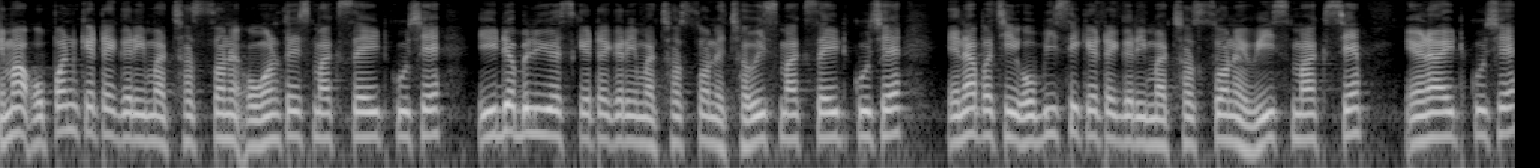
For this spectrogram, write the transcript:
એમાં ઓપન કેટેગરીમાં છસો ને ઓગણત્રીસ માર્ક્સ ઇટકું છે ઈડબ્લ્યુએસ કેટેગરીમાં છસો ને છવ્વીસ માર્ક્સ ઇટકું છે, એના પછી ઓબીસી કેટેગરીમાં છસો ને વીસ માર્ક્સ છે, એના ઇટકું છે,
